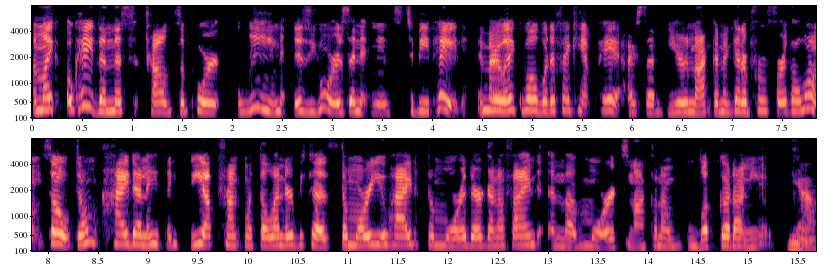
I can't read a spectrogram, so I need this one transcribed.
I'm like, Okay, then this child support lien is yours and it needs to be paid. And they're like, Well, what if I can't pay it? I said, You're not going to get approved for the loan. So don't hide anything. Be upfront with the lender because the more you hide, the more they're going to find and the more it's not going to look good on you. Yeah.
